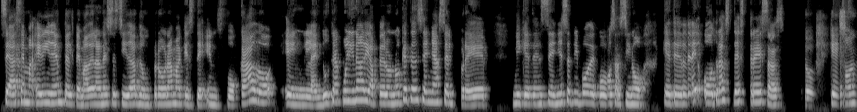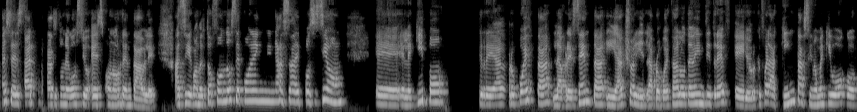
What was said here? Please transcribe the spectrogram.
se hace más evidente el tema de la necesidad de un programa que esté enfocado en la industria culinaria, pero no que te enseñe a hacer prep, ni que te enseñe ese tipo de cosas, sino que te dé otras destrezas que son necesarias para que tu negocio es o no rentable. Así que cuando estos fondos se ponen a esa disposición, eh, el equipo crea la propuesta, la presenta y actually la propuesta del lote 23, eh, yo creo que fue la quinta, si no me equivoco,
